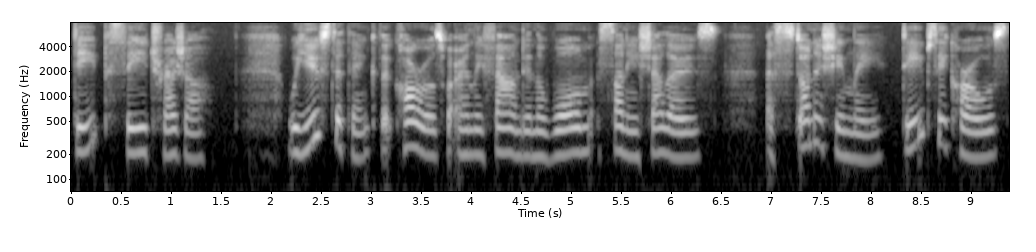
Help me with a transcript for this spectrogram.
Deep sea treasure. We used to think that corals were only found in the warm, sunny shallows. Astonishingly, deep sea corals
